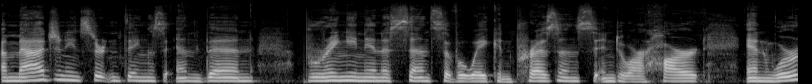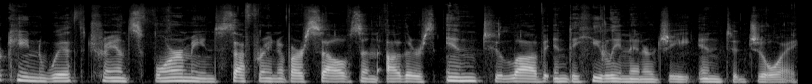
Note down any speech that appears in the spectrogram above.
imagining certain things and then bringing in a sense of awakened presence into our heart and working with transforming suffering of ourselves and others into love, into healing energy, into joy.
